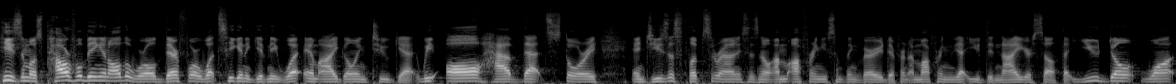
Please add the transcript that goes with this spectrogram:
He's the most powerful being in all the world. Therefore, what's he going to give me? What am I going to get? We all have that story. And Jesus flips around and he says, No, I'm offering you something very different. I'm offering that you deny yourself, that you don't want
